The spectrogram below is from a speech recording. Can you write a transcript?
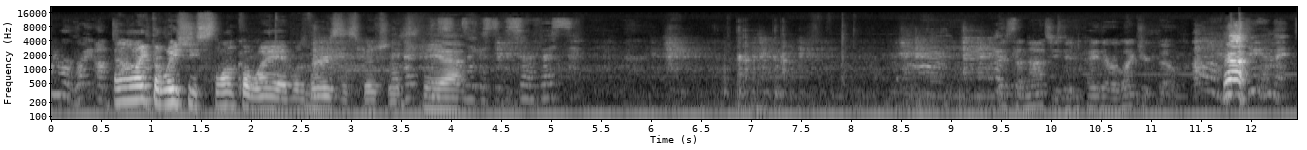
we were right on top. I don't like the way she slunk away. It was very suspicious. I bet this Yeah. will take us to the surface. Guess the Nazis didn't pay their electric bill. Oh, Yeah. damn it.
